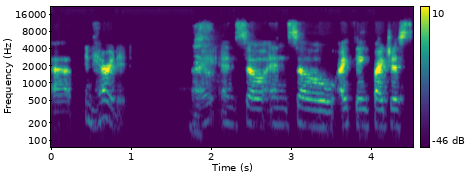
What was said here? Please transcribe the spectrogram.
have inherited, right? And so and so I think by just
